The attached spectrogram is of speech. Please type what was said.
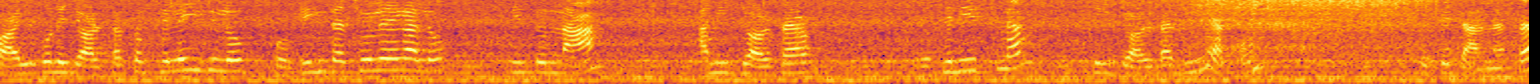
বয়েল করে জলটা তো ফেলেই দিল প্রোটিনটা চলে গেল। কিন্তু না, আমি জলটা রেখে দিয়েছিলাম। সেই জলটা দিয়ে এখন পেঁপে ডালনাটা,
